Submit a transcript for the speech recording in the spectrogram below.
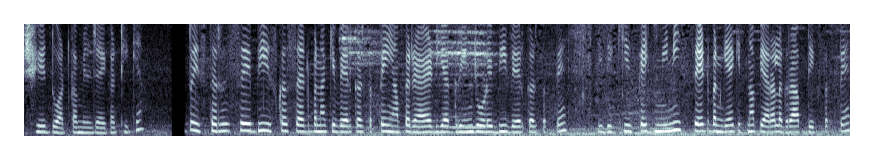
छः दो आठ का मिल जाएगा, ठीक है? तो इस तरह से भी इसका सेट बना के वेयर कर सकते हैं। यहाँ पर रेड या ग्रीन जोड़े भी वेयर कर सकते हैं। ये देखिए, इसका एक मिनी सेट बन गया है। कितना प्यारा लग रहा है, आप देख सकते हैं।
